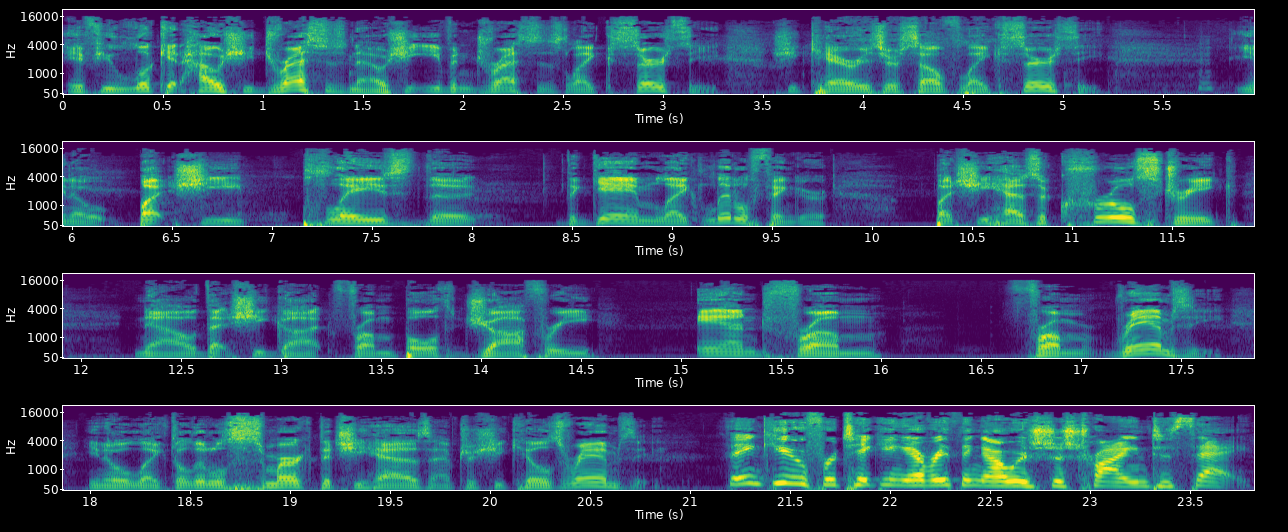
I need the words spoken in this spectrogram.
If you look at how she dresses now, she even dresses like Cersei. She carries herself like Cersei. You know, but she plays the the game like Littlefinger, but she has a cruel streak now that she got from both Joffrey and from from Ramsay. You know, like the little smirk that she has after she kills Ramsay. Thank you for taking everything I was just trying to say.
